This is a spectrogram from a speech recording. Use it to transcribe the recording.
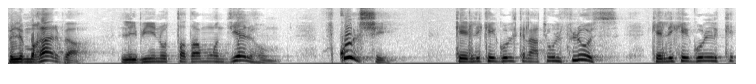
بالمغاربة اللي بينوا التضامن ديالهم في كل شيء. كاين اللي كيقول لك نعطيو الفلوس كاين اللي كيقول لك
